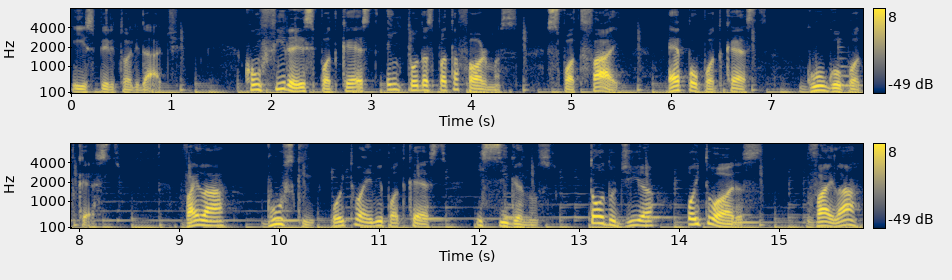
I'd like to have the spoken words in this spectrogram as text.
e espiritualidade. Confira esse podcast em todas as plataformas: Spotify, Apple Podcast, Google Podcast. Vai lá, busque 8am Podcast e siga-nos todo dia, 8 horas. Vai lá?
